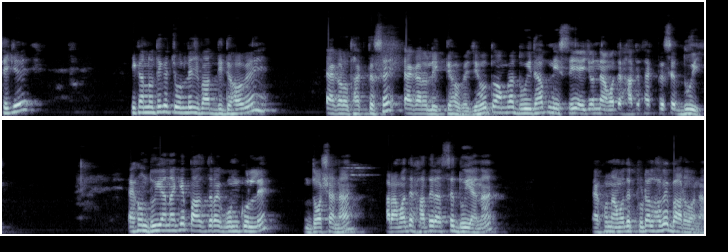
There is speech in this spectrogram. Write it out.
থেকে একান্ন থেকে চল্লিশ বাদ দিতে হবে। এগারো থাকতেছে, এগারো লিখতে হবে। যেহেতু আমরা দুই ধাপ নিচ্ছি এই জন্য আমাদের হাতে থাকতেছে দুই। এখন দুই আনাকে পাঁচ দ্বারা গুণ করলে দশ আনা, আর আমাদের হাতের আছে দুই আনা। এখন আমাদের টোটাল হবে বারো আনা।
